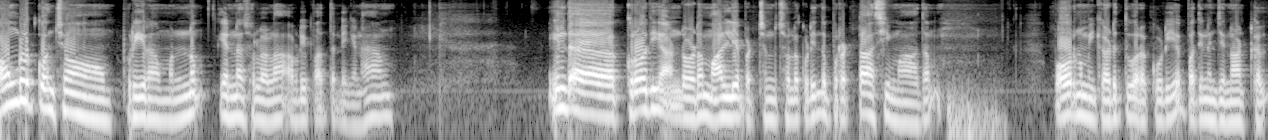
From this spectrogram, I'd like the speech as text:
அவங்களுக்கு கொஞ்சம் புரிகிற மண்ணும் என்ன சொல்லலாம் அப்படி பார்த்துட்டிங்கன்னா இந்த குரோதி ஆண்டோட மால்யபட்சம்னு சொல்லக்கூடிய இந்த புரட்டாசி மாதம் பௌர்ணமிக்கு அடுத்து வரக்கூடிய பதினஞ்சு நாட்கள்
